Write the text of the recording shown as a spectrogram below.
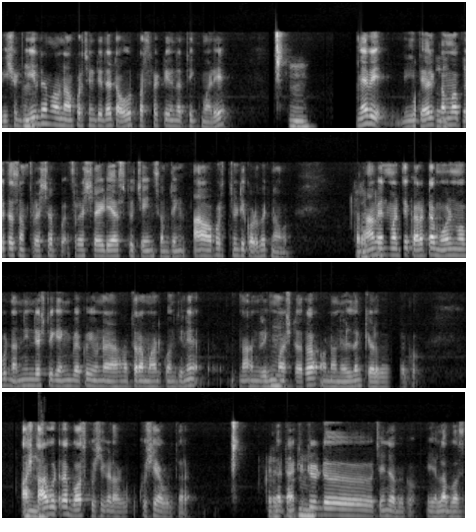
ವಿ ಶುಡ್ ಗಿವ್ ದಮ್ ಅವನ್ ಆಪರ್ಚುನಿಟಿ ದಟ್ ಅವ್ರ ಪರ್ಸ್ಪೆಕ್ಟಿವ್ ಇಂದ ಥಿಂಕ್ ಮಾಡಿ. Maybe they will come up with some fresh up fresh ideas to change something ಆ ಆಪರ್ಚುನಿಟಿ ಕೊಡ್ಬೇಕು ನಾವು. ನಾವೇನ್ ಮಾಡ್ತೀವಿ ಕರೆಕ್ಟ್ ಆಗಿ ಮೋಲ್ಡ್ ಮಾಡ್ಬಿಟ್ಟು ನನ್ನ ಇಂಡಸ್ಟ್ರಿಗೆ ಹೆಂಗ್ ಬೇಕು ಇವನ್ನ ಆ ತರ ಮಾಡ್ಕೊಂತೀನಿ ನಾನ್ ರಿಂಗ್ ಮಾಸ್ಟರ್ ನಾನು ಹೇಳ್ದಂಗೆ ಕೇಳ್ಬೇಕು. ಅಷ್ಟಾಗ್ಬಿಟ್ರೆ ಬಾಸ್ ಖುಷಿಗಳಾಗ ಖುಷಿ ಆಗ್ಬಿಡ್ತಾರೆ. ದಟ್ ಆಟಿಟ್ಯೂಡ್ ಚೇಂಜ್ ಆಗ್ಬೇಕು. ಎಲ್ಲ ಬಾಸ್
